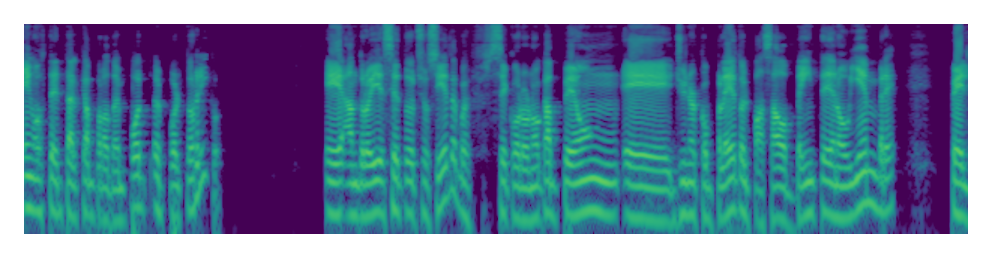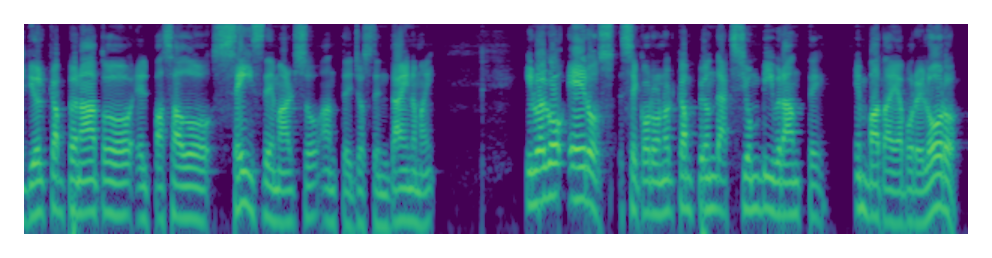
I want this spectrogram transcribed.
en ostentar campeonato en Puerto Rico. Eh, Android 787 pues, se coronó campeón eh, junior completo el pasado 20 de noviembre. Perdió el campeonato el pasado 6 de marzo ante Justin Dynamite. Y luego Eros se coronó el campeón de acción vibrante en batalla por el oro.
